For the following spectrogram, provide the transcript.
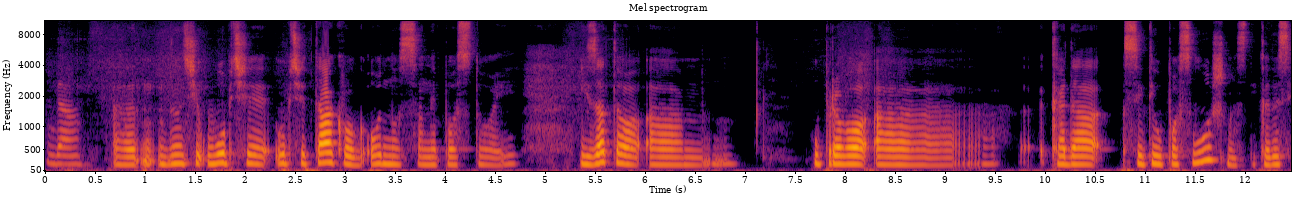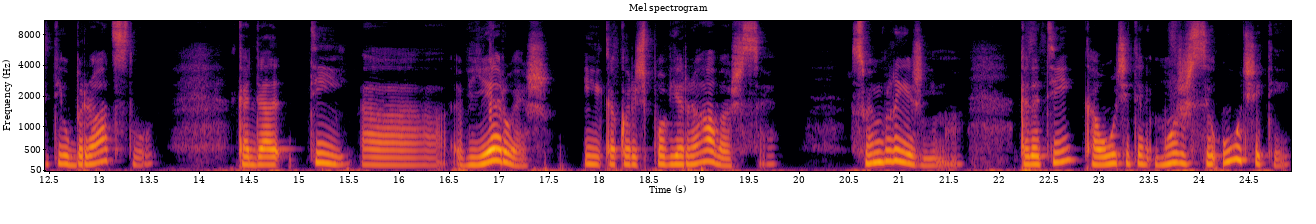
da. znači, uopće, uopće takvog odnosa ne postoji. I zato upravo kada si ti u poslušnosti, kada si ti u bratstvu, kada ti vjeruješ i kako reći povjeravaš se svojim bližnjima, kada ti kao učitelj možeš se učiti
